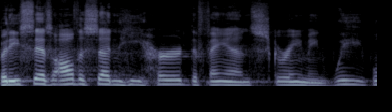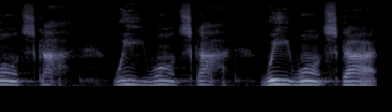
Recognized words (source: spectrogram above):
But he says, all of a sudden, he heard the fans screaming, We want Scott. We want Scott. We want Scott.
